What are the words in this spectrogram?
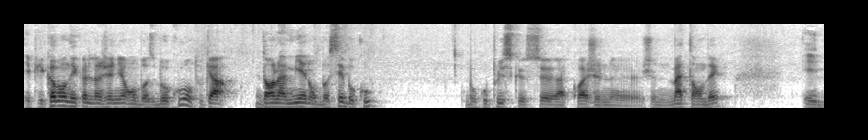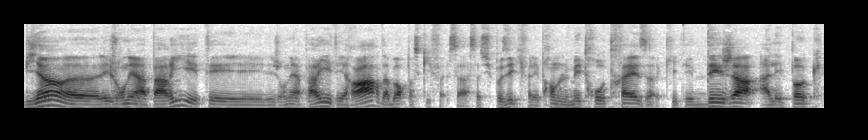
Et puis comme en école d'ingénieur, on bosse beaucoup, en tout cas, dans la mienne, on bossait beaucoup, beaucoup plus que ce à quoi je ne, m'attendais. eh bien, euh, les, journées à Paris étaient, les journées à Paris étaient rares, d'abord parce que ça, supposait qu'il fallait prendre le métro 13, qui était déjà à l'époque,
